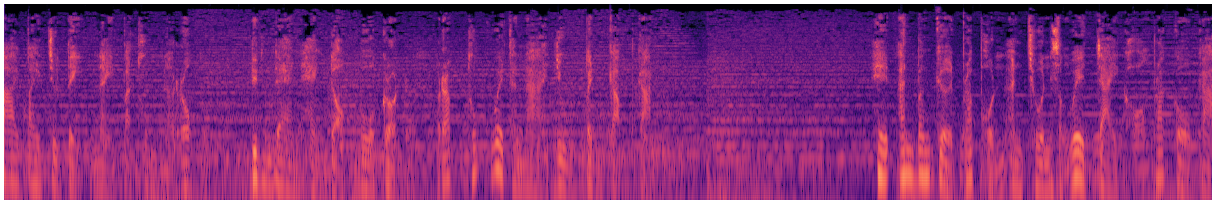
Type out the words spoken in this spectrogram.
ตายไปจุติในปฐุมนรก ดินแดนแห่งดอกบัวกรดรับทุกเวทนาอยู่เป็นกับกัน เหตุอันบังเกิดพระผลอันชวนสังเวชใจของพระโกกา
